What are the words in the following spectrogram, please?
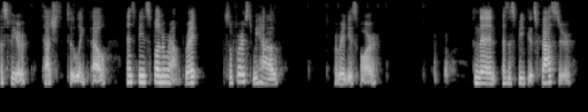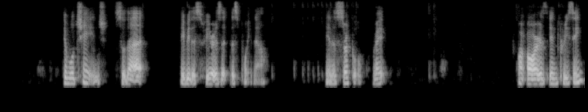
a sphere attached to the length L, and it's being spun around, right? So first we have a radius r, and then as the speed gets faster, it will change so that maybe the sphere is at this point now in a circle, right? Our r is increasing.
